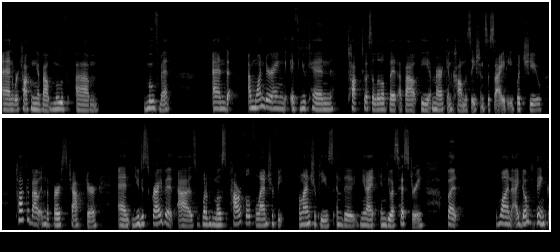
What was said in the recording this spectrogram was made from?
and we're talking about move um, movement, and I'm wondering if you can talk to us a little bit about the American Colonization Society, which you talk about in the first chapter, and you describe it as one of the most powerful philanthropy philanthropies in the United in U.S. history. But one, I don't think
